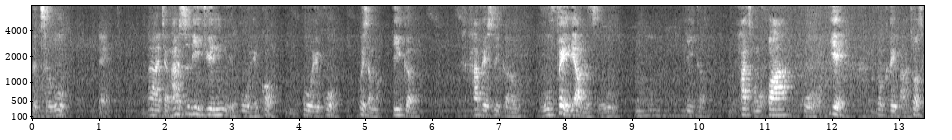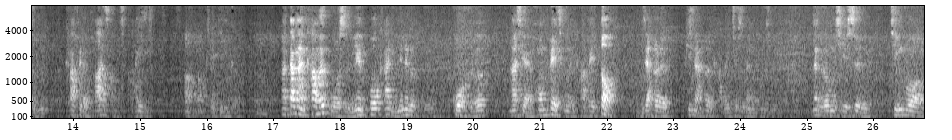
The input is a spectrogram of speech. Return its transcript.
的植物。对，那讲它是绿菌也不为过，不为过。为什么？第一个，咖啡是一个无废料的植物。第一个，它从花果叶。都可以把它做成咖啡的花草茶叶，哦，这第一个。那当然，咖啡果实里面剥开里面那个果果核，拿起来烘焙成为咖啡豆，你在喝的平常喝的咖啡就是那个东西。那个东西是经过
